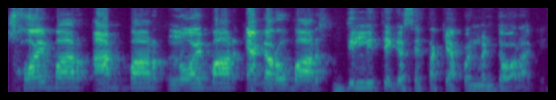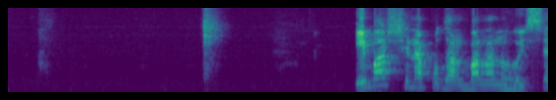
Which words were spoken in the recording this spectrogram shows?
ছয় বার, আট বার, নয় বার, এগারো বার দিল্লিতে গেছে তাকে অ্যাপয়েন্টমেন্ট দেওয়ার আগে। এবার সেনাপ্রধান বানানো হয়েছে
